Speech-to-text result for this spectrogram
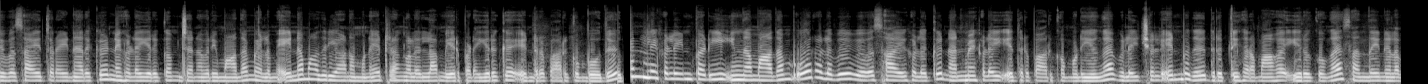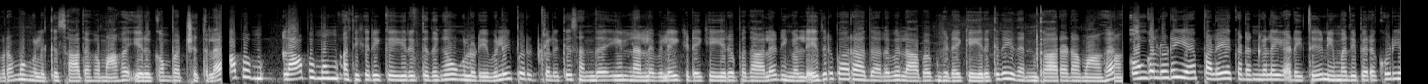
விவசாயத்துறையினருக்கு நிகழ இருக்கும் ஜனவரி மாதம் மேலும் என்ன மாதிரியான முன்னேற்றங்கள் எல்லாம் ஏற்பட இருக்கு என்று பார்க்கும்போது நிலைகளின்படி இந்த மாதம் ஓரளவு விவசாயிகளுக்கு நன்மைகளை எதிர்பார்க்க முடியுங்க. விளைச்சல் என்பது திருப்திகரமாக இருக்குங்க. சந்தை நிலவரம் உங்களுக்கு சாதகமாக இருக்கும் பட்சத்துல. லாபம் லாபமும் அதிகரிக்க இருக்குதுங்க. உங்களுடைய விளைபொருட்களுக்கு சந்தையில் நல்ல விலை கிடைக்க இருப்பதால நீங்கள் எதிர்பாராத அளவு லாபம் கிடைக்க இருக்குது. இதன் காரணமாக உங்களுடைய பழைய கடன்களை அடைத்து நிம்மதி பெறக்கூடிய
